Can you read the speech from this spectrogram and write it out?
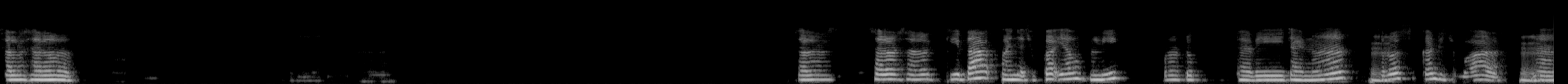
seller-seller seller-seller kita banyak juga yang beli produk dari China hmm. terus kan dijual. Hmm. Nah,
